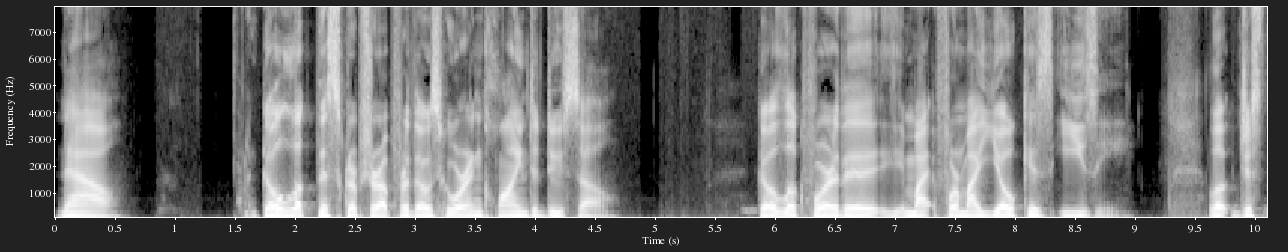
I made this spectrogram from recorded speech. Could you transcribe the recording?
Now, go look this scripture up for those who are inclined to do so. Go look for the my for my yoke is easy. Look just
